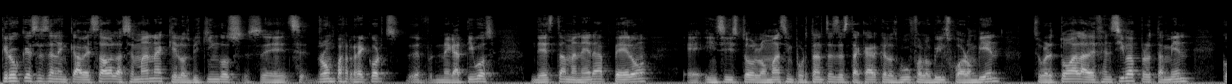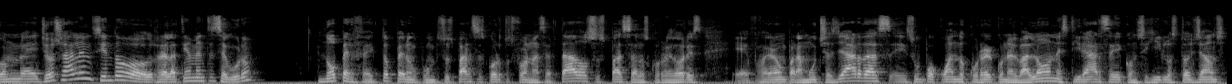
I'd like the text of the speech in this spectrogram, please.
creo que ese es el encabezado de la semana, que los vikingos se, rompan récords negativos de esta manera, pero eh, insisto, lo más importante es destacar que los Buffalo Bills jugaron bien, sobre todo a la defensiva, pero también con eh, Josh Allen siendo relativamente seguro no perfecto, pero sus pases cortos fueron acertados, sus pases a los corredores eh, fueron para muchas yardas, eh, supo cuándo correr con el balón, estirarse, conseguir los touchdowns,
